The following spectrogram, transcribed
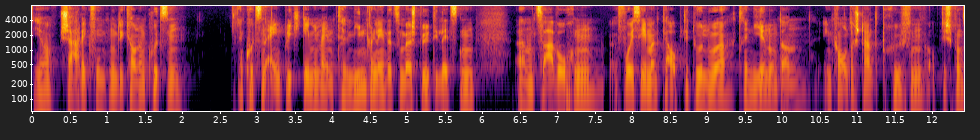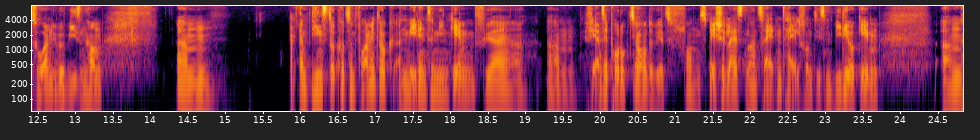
ja, schade gefunden und ich kann einen kurzen, einen kurzen Einblick geben in meinem Terminkalender zum Beispiel. Die letzten ähm, zwei Wochen, falls jemand glaubt, die tue nur trainieren und dann in Kontostand prüfen, ob die Sponsoren überwiesen haben. Ähm, am Dienstag hat es am Vormittag einen Medientermin gegeben für ähm, Fernsehproduktion. Da wird es von Specialized nur einen zweiten Teil von diesem Video geben. Ähm,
